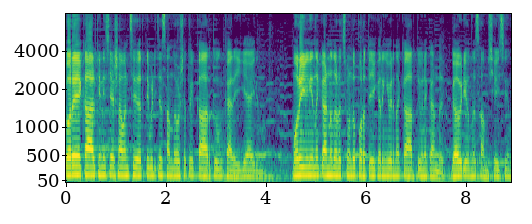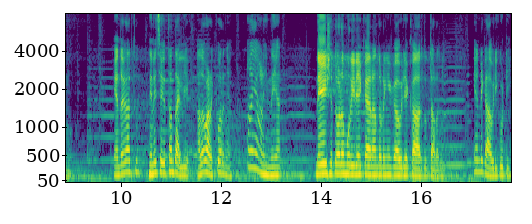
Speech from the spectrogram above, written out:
കുറേ കാലത്തിന് ശേഷം അവൻ ചേർത്ത് പിടിച്ച സന്തോഷത്തിൽ കാർത്തുവും കരയുകയായിരുന്നു. മുറിയിൽ നിന്ന് കണ്ണു തുടച്ചുകൊണ്ട് പുറത്തേക്ക് ഇറങ്ങി വരുന്ന കാർത്തുവിനെ കണ്ട് ഗൗരി ഒന്ന് സംശയിച്ചിരുന്നു. എന്താ കാർത്തു? നിന്നെ ചെകുത്താൻ തല്ലിയോ? അതോ വഴക്ക് പറഞ്ഞ? അയാൾ ഇന്ന് ഞാൻ ദേഷ്യത്തോടെ മുറിയിലേക്ക് കയറാൻ തുടങ്ങിയ ഗൗരിയെ കാർത്തു തടഞ്ഞു. എന്റെ ഗൗരിക്കുട്ടി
